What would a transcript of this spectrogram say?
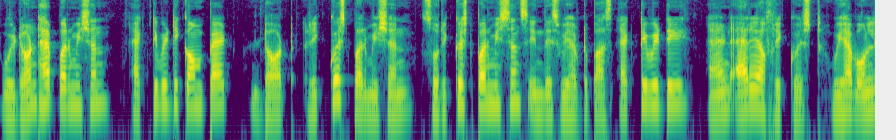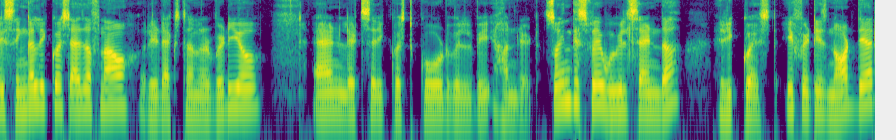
we don't have permission. Activity compat dot request permission. So request permissions in this we have to pass activity and array of request. We have only single request as of now. Read external video and let's say request code will be 100 so in this way we will send the request. If it is not there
